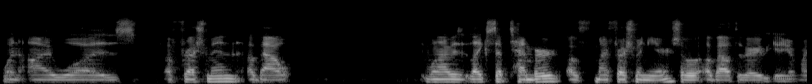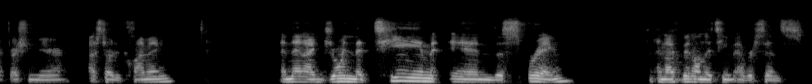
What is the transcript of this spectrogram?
when I was a freshman, about when I was like September of my freshman year. So, about the very beginning of my freshman year, I started climbing. And then I joined the team in the spring, and I've been on the team ever since.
